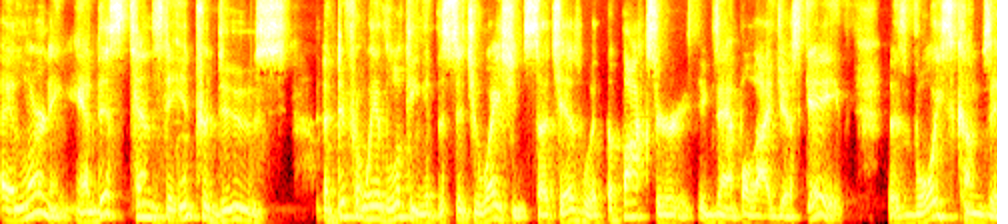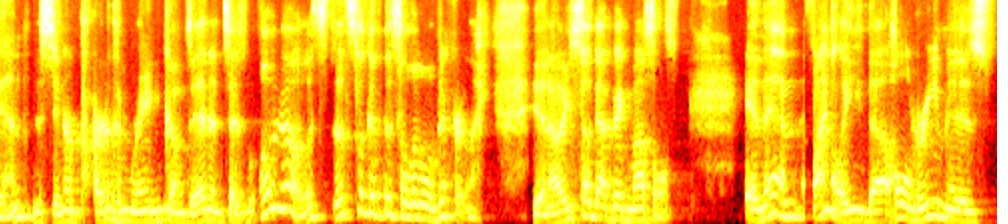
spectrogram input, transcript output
and learning. And this tends to introduce a different way of looking at the situation, such as with the boxer example I just gave. This voice comes in, this inner part of the brain comes in and says, "Oh no, let's let's look at this a little differently." You know, he's still got big muscles. And then finally, the whole dream is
